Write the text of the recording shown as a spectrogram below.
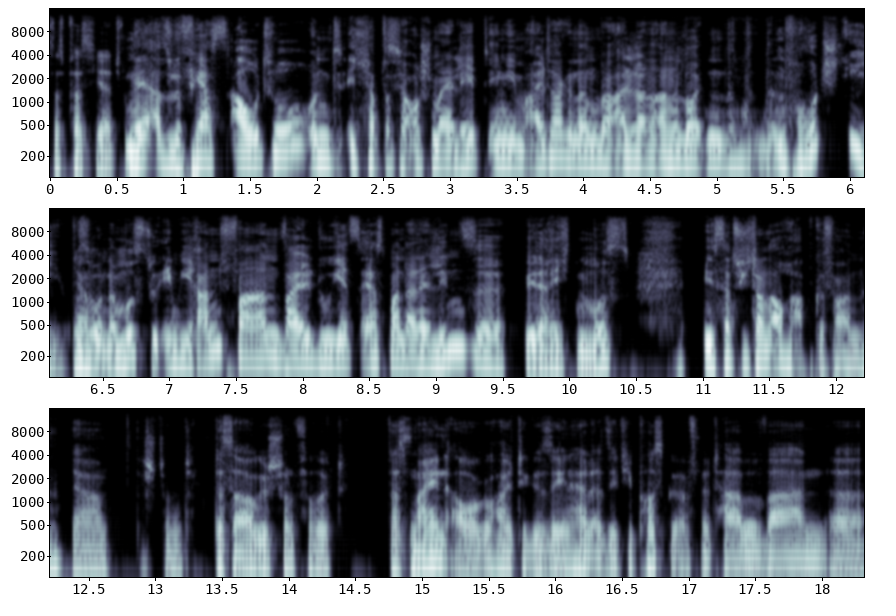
das passiert. Ne? Also du fährst Auto und ich habe das ja auch schon mal erlebt, irgendwie im Alltag und dann bei allen anderen Leuten, dann, dann verrutscht die. Ja. So, und dann musst du irgendwie ranfahren, weil du jetzt erstmal deine Linse wieder richten musst. Ist natürlich dann auch abgefahren. Ne? Ja, das stimmt. Das Auge ist schon verrückt. Was mein Auge heute gesehen hat, als ich die Post geöffnet habe, waren äh,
